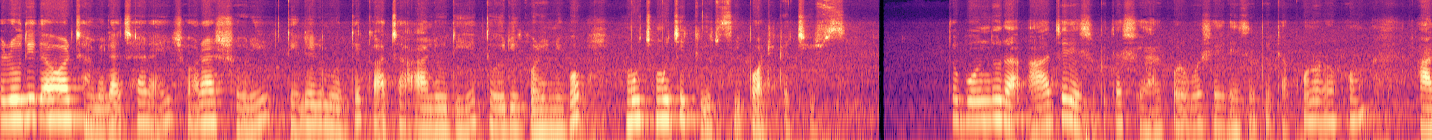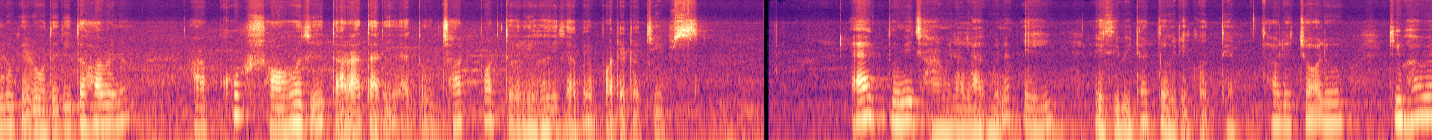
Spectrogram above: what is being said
রোদে দেওয়ার ঝামেলা ছাড়াই সরাসরি তেলের মধ্যে কাঁচা আলু দিয়ে তৈরি করে নেব মুচমুচে ক্রিপসি পটেটো চিপস। তো বন্ধুরা, আজ যে রেসিপিটা শেয়ার করব, সেই রেসিপিটা কোনো রকম আলুকে রোদে দিতে হবে না আর খুব সহজে তাড়াতাড়ি একদম ঝটপট তৈরি হয়ে যাবে পটেটো চিপস। একদমই ঝামেলা লাগবে না এই রেসিপিটা তৈরি করতে। তাহলে চলো, কীভাবে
